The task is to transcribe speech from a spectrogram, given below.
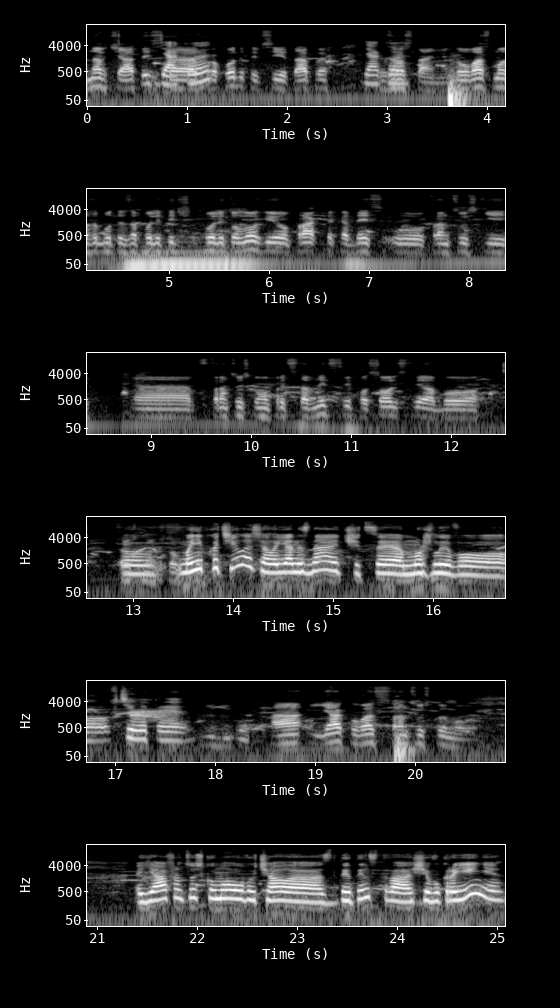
навчатись та проходити всі етапи Дякую. зростання. То у вас може бути за політич... політологію практика десь у французькій е... в французькому представництві, посольстві або щось Е. Мені б хотілося, але я не знаю, чи це можливо втілити. А як у вас з французькою мовою? Я французьку мову вивчала з дитинства ще в Україні,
